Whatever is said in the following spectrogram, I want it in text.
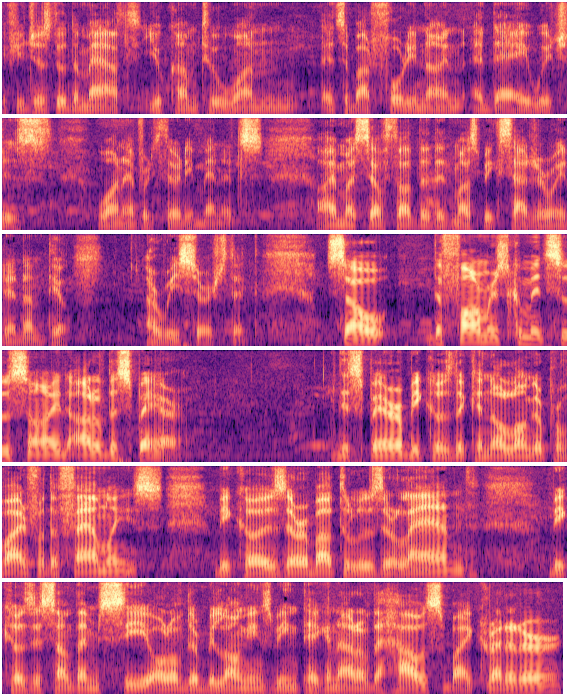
if you just do the math, you come to one, it's about 49 a day, which is one every 30 minutes. I myself thought that it must be exaggerated until I researched it. So the farmers commit suicide out of despair despair because they can no longer provide for the families, because they're about to lose their land, because they sometimes see all of their belongings being taken out of the house by a creditor,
